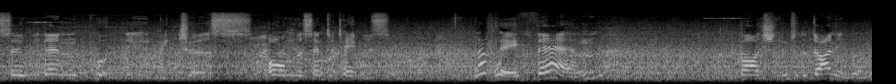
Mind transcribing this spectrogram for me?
So we then put the pictures on the centre tables. Lovely. Then barged into the dining room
